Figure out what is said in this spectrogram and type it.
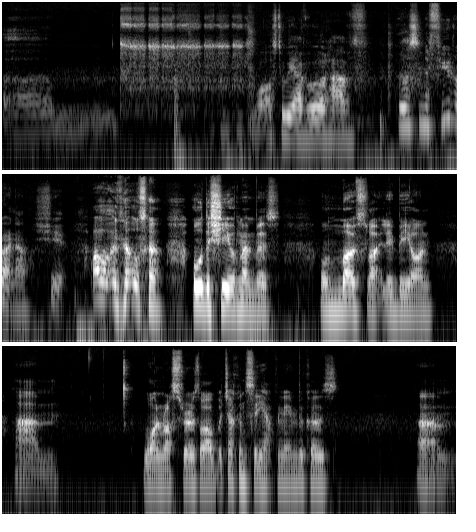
Um, what else do we have? We'll have who else in the feud right now? Shit. Oh, and also all the Shield members will most likely be on um, one roster as well, which I can see happening because um,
